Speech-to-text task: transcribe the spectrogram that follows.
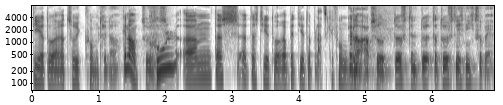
Diadora zurückkommt. Genau. Genau, So cool, ähm, dass, äh, dass Diadora bei dir da Platz gefunden Genau, hat. absolut. Durfte, du- da durfte ich nicht vorbei.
